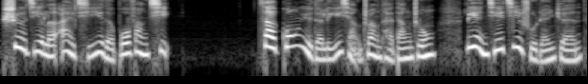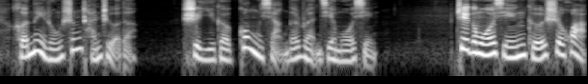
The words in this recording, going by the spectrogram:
设计了爱奇艺的播放器。在龚宇的理想状态当中，链接技术人员和内容生产者的是一个共享的软件模型。这个模型格式化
